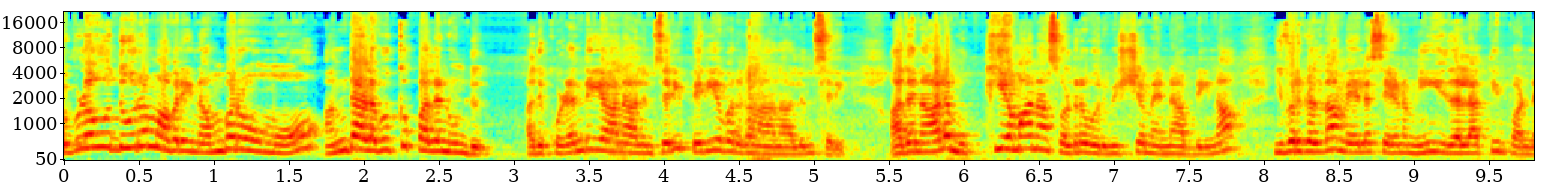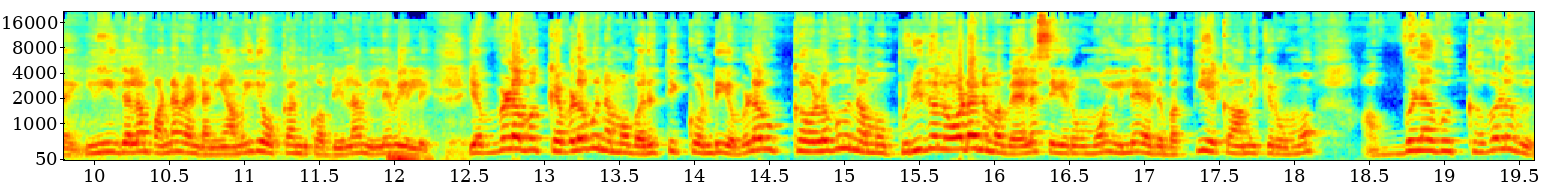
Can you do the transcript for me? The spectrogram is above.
எவ்வளவு தூரம் அவரை நம்புறோமோ அந்த அளவுக்கு பலன் உண்டு. அது குழந்தையானாலும் சரி பெரியவர்கள் ஆனாலும் சரி. அதனால முக்கியமா நான் சொல்ற ஒரு விஷயம் என்ன அப்படின்னா இவர்கள் தான் வேலை செய்யணும் நீ இதெல்லாத்தையும் பண்ணு. நீ இதெல்லாம் பண்ண வேண்டாம் நீ அமைதியை உட்காந்துக்கோ அப்படிலாம் இல்லவே இல்லை. எவ்வளவுக்கு எவ்வளவு நம்ம வருத்தி கொண்டு எவ்வளவுக்கு எவ்வளவு நம்ம புரிதலோட நம்ம வேலை செய்யறோமோ இல்லை அதை பக்தியை காமிக்கிறோமோ அவ்வளவுக்கு அவ்வளவு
